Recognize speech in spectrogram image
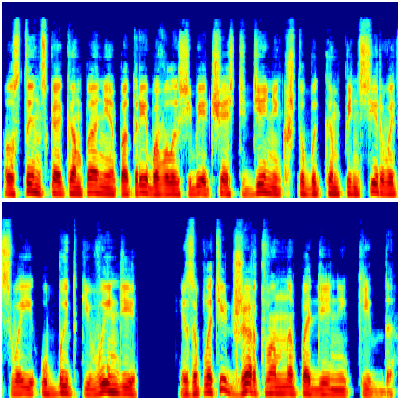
Остинская компания потребовала себе часть денег, чтобы компенсировать свои убытки в Индии и заплатить жертвам нападений Кидда.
